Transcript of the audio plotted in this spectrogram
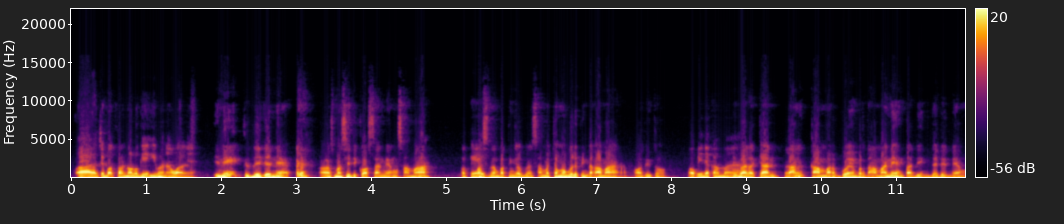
Eh, coba kronologinya gimana awalnya? ini kejadiannya eh, masih di kosan yang sama Oke. masih tempat tinggal gue yang sama cuma gue udah pindah kamar waktu itu Oh pindah kamar. ibaratkan tang- kamar gue yang pertama nih yang tadi kejadian yang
